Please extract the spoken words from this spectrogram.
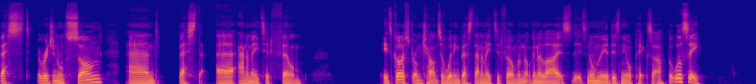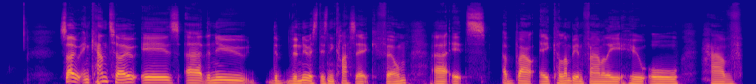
Best Original Song and Best uh, Animated Film. It's got a strong chance of winning Best Animated Film. I'm not going to lie. It's, it's normally a Disney or Pixar, but we'll see. So, Encanto is uh, the new, the the newest Disney classic film. Uh, it's about a Colombian family who all have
